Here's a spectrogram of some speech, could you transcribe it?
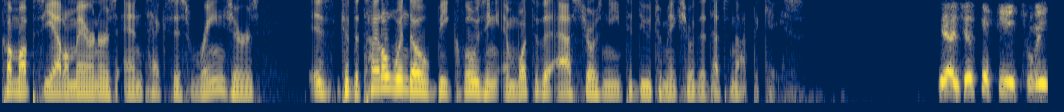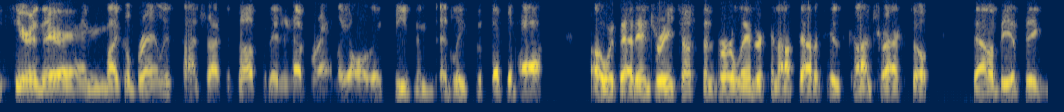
come up Seattle Mariners and Texas Rangers. Is could the title window be closing, and what do the Astros need to do to make sure that that's not the case? Yeah, just a few tweaks here and there. Mean, Michael Brantley's contract is up, but they didn't have Brantley all this season, at least the second half, with that injury. Justin Verlander can opt out of his contract, so that'll be a big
